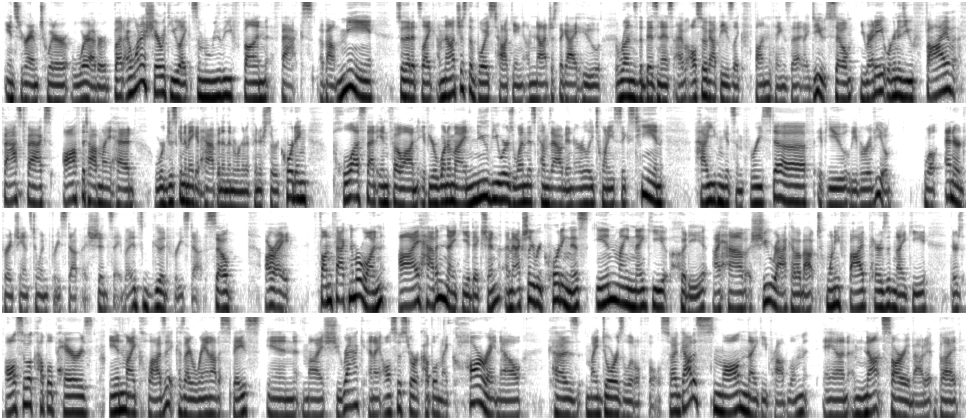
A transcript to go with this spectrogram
Instagram, Twitter, wherever. But I want to share with you like some really fun facts about me so that it's like I'm not just the voice talking, I'm not just the guy who runs the business. I've also got these like fun things that I do. So, you ready? We're going to do 5 fast facts off the top of my head. We're just going to make it happen and then we're going to finish the recording plus that info on if you're one of my new viewers when this comes out in early 2016, how you can get some free stuff if you leave a review well, entered for a chance to win free stuff, I should say, but it's good free stuff. So, all right. Fun fact number one I have a Nike addiction. I'm actually recording this in my Nike hoodie. I have a shoe rack of about 25 pairs of Nike. There's also a couple pairs in my closet because I ran out of space in my shoe rack. And I also store a couple in my car right now because my door is a little full. So I've got a small Nike problem and I'm not sorry about it, but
